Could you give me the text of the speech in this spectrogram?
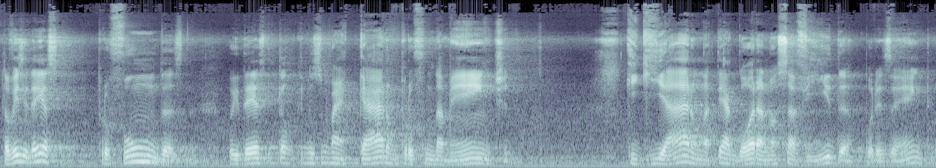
Talvez ideias profundas, ou ideias que, que nos marcaram profundamente, que guiaram até agora a nossa vida, por exemplo.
